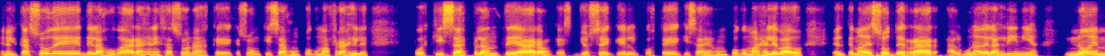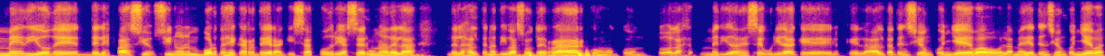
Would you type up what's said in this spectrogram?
En el caso de, de las uvaras, en esas zonas que, que, son quizás un poco más frágiles, pues quizás plantear, aunque yo sé que el coste quizás es un poco más elevado, el tema de soterrar alguna de las líneas, no en medio del espacio, sino en bordes de carretera. Quizás podría ser una de, las de las alternativas, soterrar con, con, todas las medidas de seguridad que, que, la alta tensión conlleva o la media tensión conlleva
